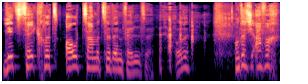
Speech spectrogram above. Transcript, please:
Jetzt säckeln sie alle zusammen zu dem Felsen, oder? Und das ist einfach,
